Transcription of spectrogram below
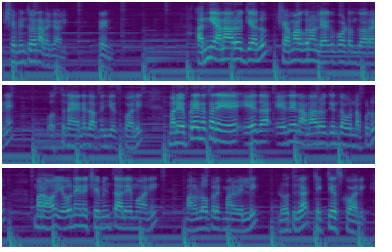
క్షమించమని అడగాలి. ఫ్రెండ్. అన్ని అనారోగ్యాలు క్షమాగుణం లేకపోవడం ద్వారానే వస్తున్నాయనేది అర్థం చేసుకోవాలి. మనం ఎప్పుడైనా సరే ఏదా ఏదైనా అనారోగ్యంతో ఉన్నప్పుడు మనం ఎవరినైనా క్షమించాలేమో అని మన లోపలికి మనం వెళ్ళి లోతుగా చెక్ చేసుకోవాలి.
